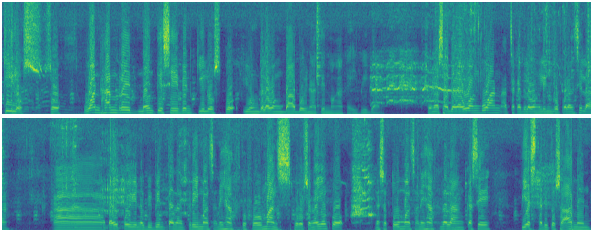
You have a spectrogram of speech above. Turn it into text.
kilos. So, 197 kilos po yung dalawang baboy natin mga kaibigan. So, nasa dalawang buwan at saka dalawang linggo pa lang sila. Ah, tayo po yung nagbibenta ng 3 months and a half to 4 months. Pero sa ngayon po, nasa 2 months and a half na lang kasi piyesta dito sa amin,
